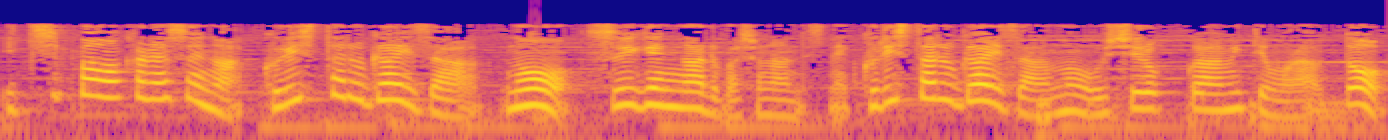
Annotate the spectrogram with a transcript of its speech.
一番わかりやすいのはクリスタルガイザーの水源がある場所なんですね。クリスタルガイザーの後ろから見てもらうと、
